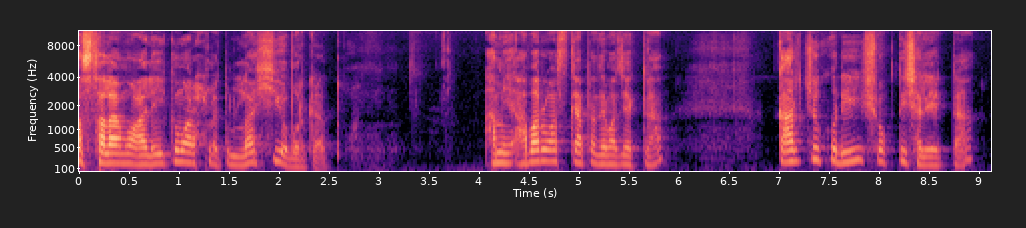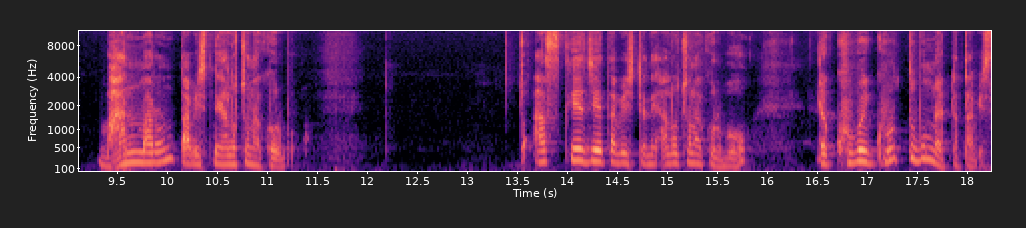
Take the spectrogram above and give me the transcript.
আসসালামু আলাইকুম রহমতুল্লাহি বরকাত আমি আবারও আজকে আপনাদের মাঝে একটা কার্যকরী, শক্তিশালী একটা ভানমারণ তাবিজ নিয়ে আলোচনা করব। তো আজকে যে তাবিজটা নিয়ে আলোচনা করব, এটা খুবই গুরুত্বপূর্ণ একটা তাবিজ।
